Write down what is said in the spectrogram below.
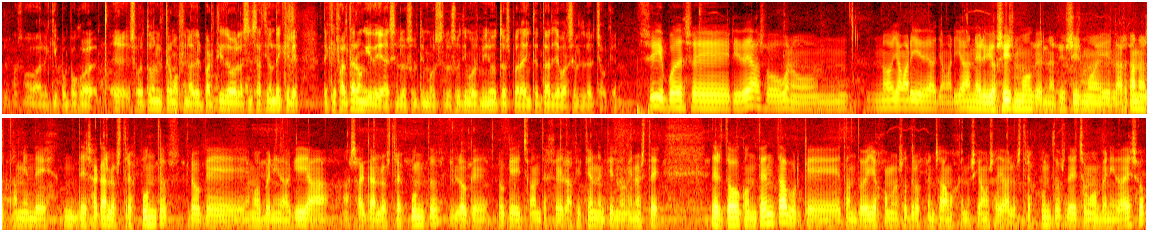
¿Qué le pasó al equipo un poco, eh, sobre todo en el tramo final del partido, la sensación de que, de que faltaron ideas en los últimos, los últimos minutos para intentar llevarse el, choque? ¿no? Sí, puede ser ideas o bueno, no llamaría ideas, llamaría nerviosismo, que el nerviosismo y las ganas también de, de sacar los tres puntos. Creo que hemos venido aquí a, a sacar los tres puntos y lo que, lo que he dicho antes, que la afición entiendo que no esté del todo contenta porque tanto ellos como nosotros pensábamos que nos íbamos a llevar los tres puntos, de hecho hemos venido a eso.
